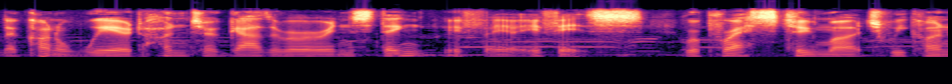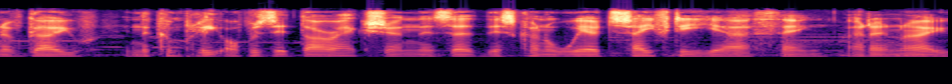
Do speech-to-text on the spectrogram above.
the kind of weird hunter-gatherer instinct. If if it's repressed too much, we kind of go in the complete opposite direction. There's a this kind of weird safety uh, thing. I don't know.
